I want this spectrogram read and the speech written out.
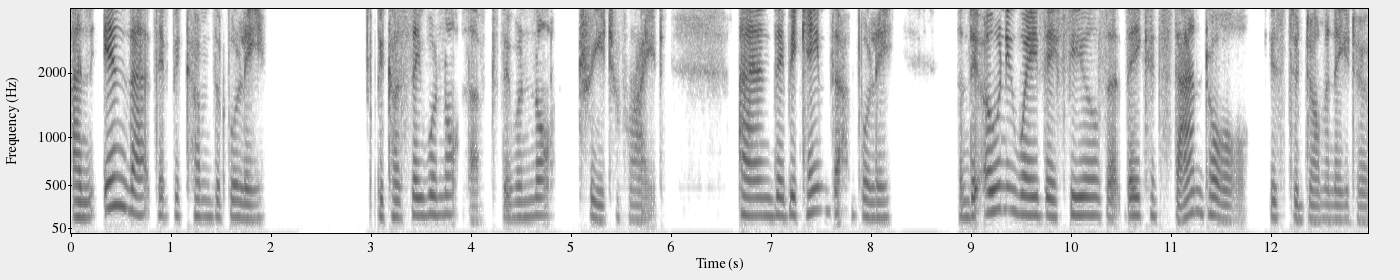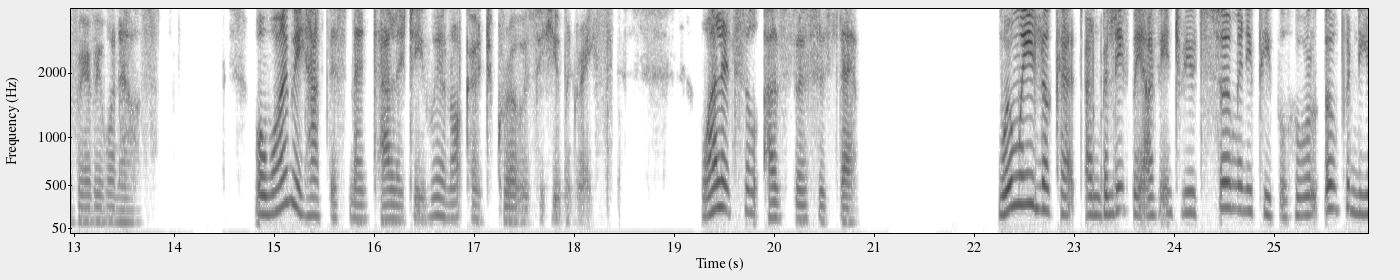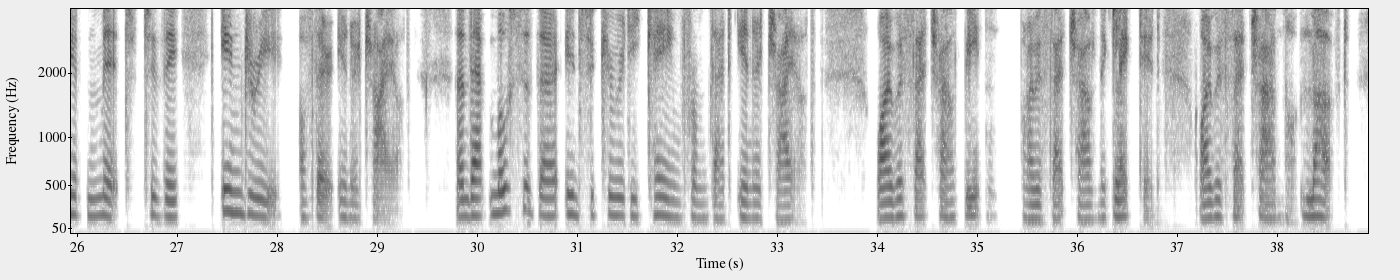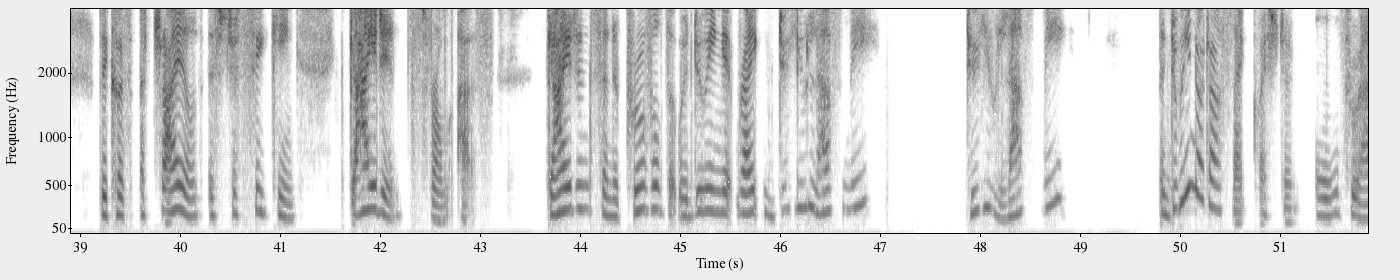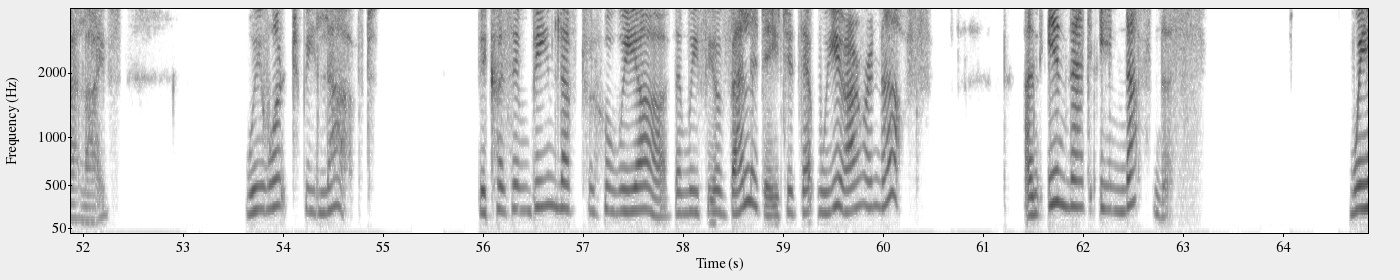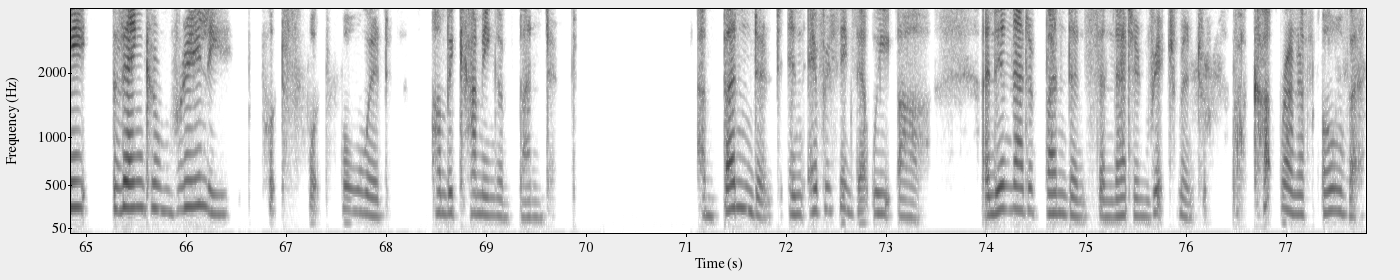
And in that, they've become the bully because they were not loved, they were not treated right and they became that bully. And the only way they feel that they can stand tall is to dominate over everyone else. Well, why we have this mentality, we are not going to grow as a human race. While it's still us versus them. When we look at, and believe me, I've interviewed so many people who will openly admit to the injury of their inner child and that most of their insecurity came from that inner child. Why was that child beaten? Why was that child neglected? Why was that child not loved? Because a child is just seeking guidance from us, guidance and approval that we're doing it right. And do you love me? Do you love me? And do we not ask that question all through our lives? We want to be loved because in being loved for who we are, then we feel validated that we are enough. And in that enoughness, we then can really put foot forward on becoming abundant. Abundant in everything that we are. And in that abundance and that enrichment, our cup runneth over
